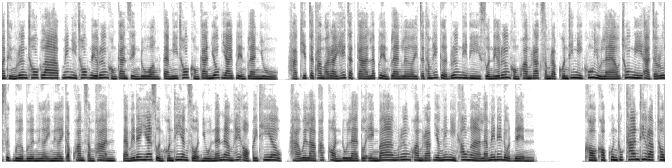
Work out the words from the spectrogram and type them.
มาถึงเรื่องโชคลาภไม่มีโชคในเรื่องของการเสี่ยงดวง แต่มีโชคของการโยกย้ายเปลี่ยนแปลงอยู่ หากคิดจะทำอะไรให้จัดการและเปลี่ยนแปลงเลย จะทำให้เกิดเรื่องดีๆ ส่วนในเรื่องของความรักสำหรับคนที่มีคู่อยู่แล้ว ช่วงนี้อาจจะรู้สึกเบื่อเบื่อเหนื่อยเหนื่อยกับความสัมพันธ์ แต่ไม่ได้แย่ส่วนคนที่ยังโสดอยู่แนะนำให้ออกไปเที่ยว หาเวลาพักผ่อนดูแลตัวเองบ้าง เรื่องความรักยังไม่มีเข้ามาและไม่ได้โดดเด่นขอขอบคุณทุกท่านที่รับชม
